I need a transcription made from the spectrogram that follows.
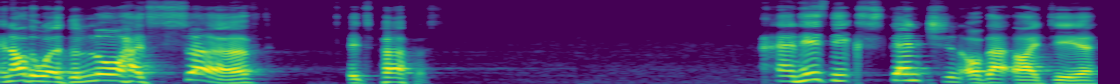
In other words, the law has served its purpose. And here's the extension of that idea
